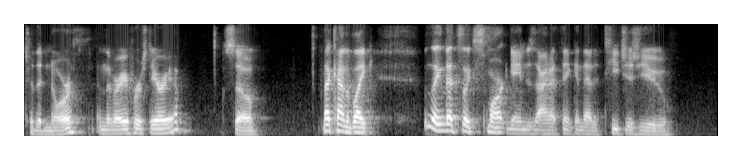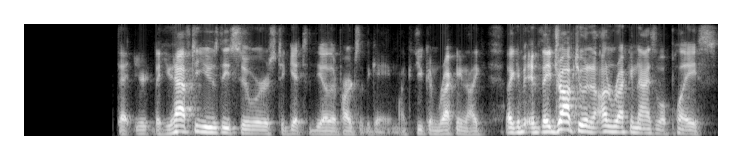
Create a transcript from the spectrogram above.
to the north in the very first area. So that kind of like, like that's like smart game design, I think, in that it teaches you that you're that you have to use these sewers to get to the other parts of the game. Like you can recognize like like if, if they dropped you in an unrecognizable place,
